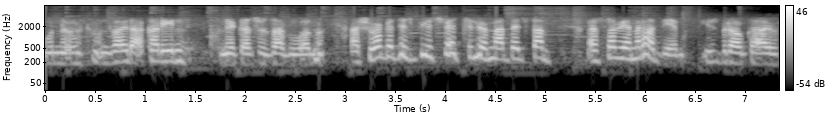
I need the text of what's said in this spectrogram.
Un, un vairāk arī nekas uz aglonu. Ar šogad es biju sveceļojumā pēc tam ar saviem radiem. Izbraukāju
